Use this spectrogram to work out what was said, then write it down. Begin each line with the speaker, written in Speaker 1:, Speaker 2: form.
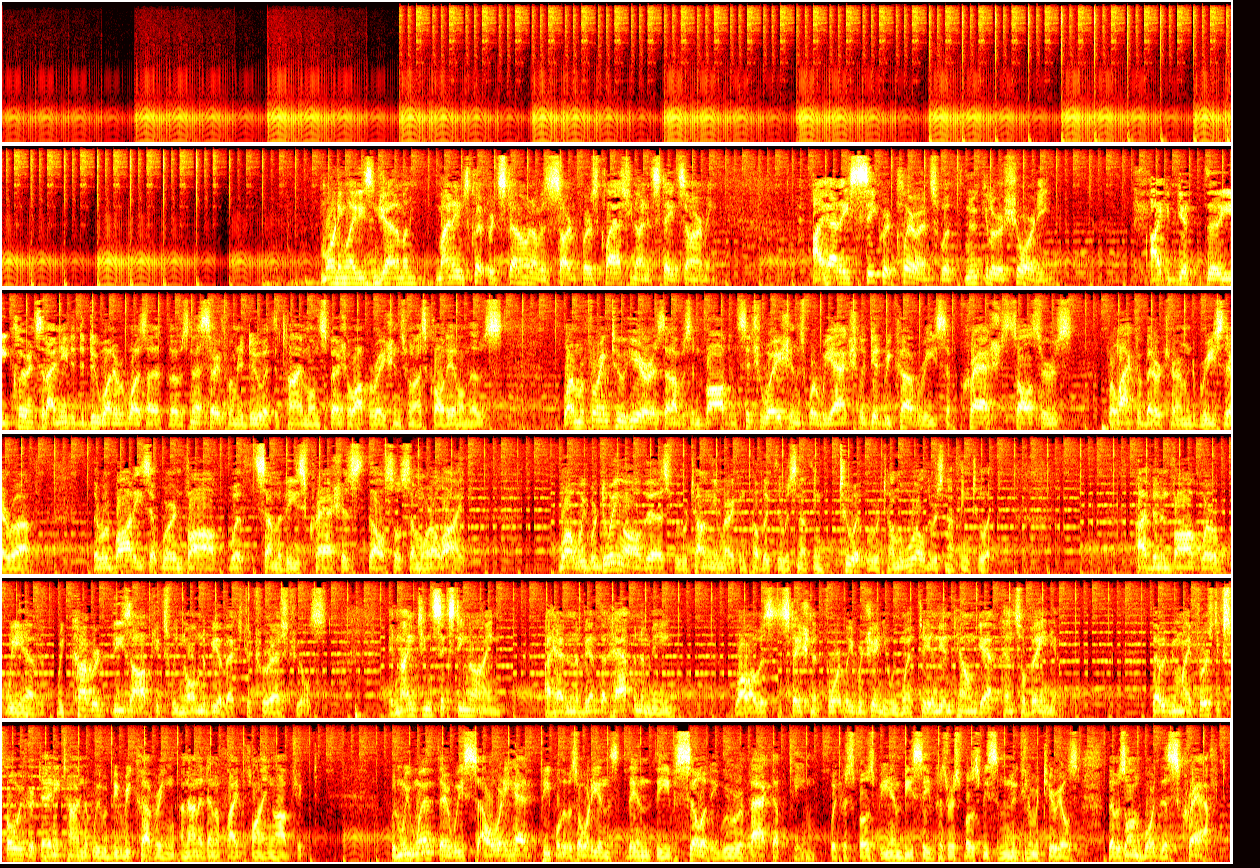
Speaker 1: Oh. Morning, ladies and gentlemen. My name's Clifford Stone. I was a Sergeant First Class, United States Army. I had a secret clearance with nuclear surety. I could get the clearance that I needed to do whatever it was uh, that was necessary for me to do at the time on special operations when I was called in on those. What I'm referring to here is that I was involved in situations where we actually did recoveries of crashed saucers, for lack of a better term, debris thereof. There were bodies that were involved with some of these crashes, also some were alive. While we were doing all this, we were telling the American public there was nothing to it. We were telling the world there was nothing to it. I've been involved where we have recovered these objects. We know them to be of extraterrestrials. In 1969, I had an event that happened to me while I was stationed at Fort Lee, Virginia. We went to Indiantown Gap, Pennsylvania. That would be my first exposure to any time that we would be recovering an unidentified flying object. When we went there, we already had people that was already in the, in the facility. We were a backup team, which was supposed to be NBC because there was supposed to be some nuclear materials that was on board this craft.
